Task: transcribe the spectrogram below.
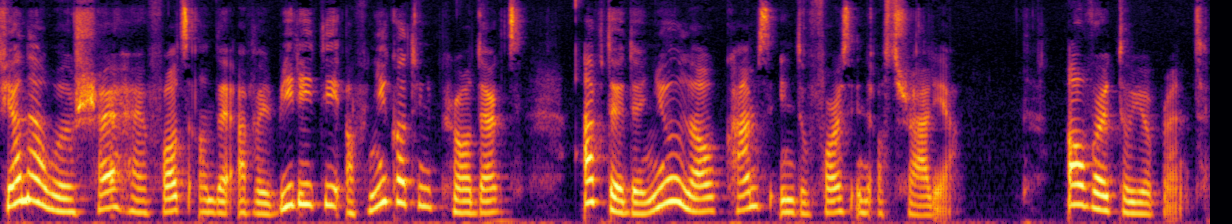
Fiona will share her thoughts on the availability of nicotine products after the new law comes into force in Australia. Over to you, Brent.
